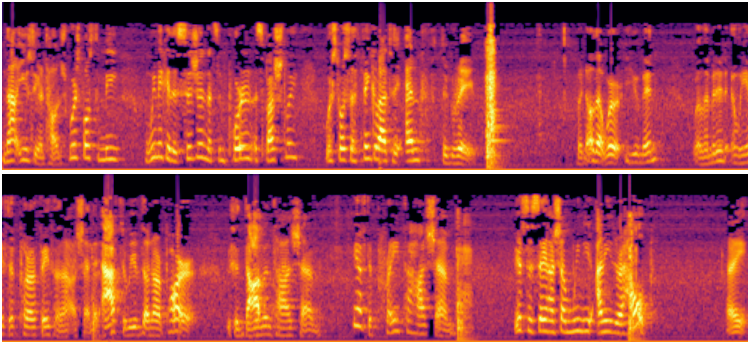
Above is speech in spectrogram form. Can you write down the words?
not using intelligence. We're supposed to be, when we make a decision that's important, especially, we're supposed to think about it to the nth degree. But know that we're human, we're limited, and we have to put our faith in Hashem. That after we've done our part, we to daven to Hashem. We have to pray to Hashem. We have to say, Hashem, we need, I need your help. Right?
